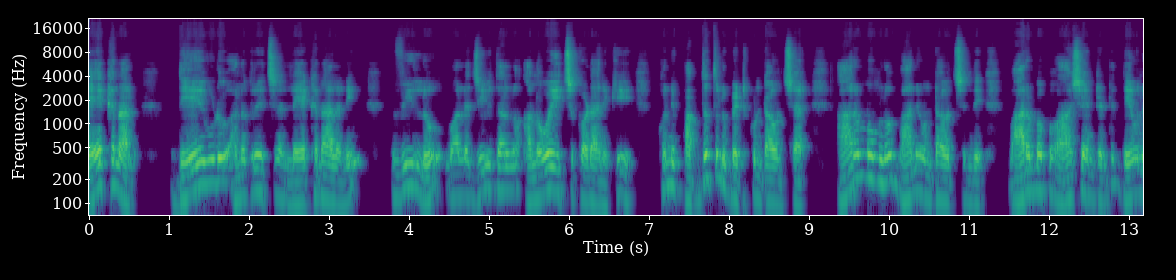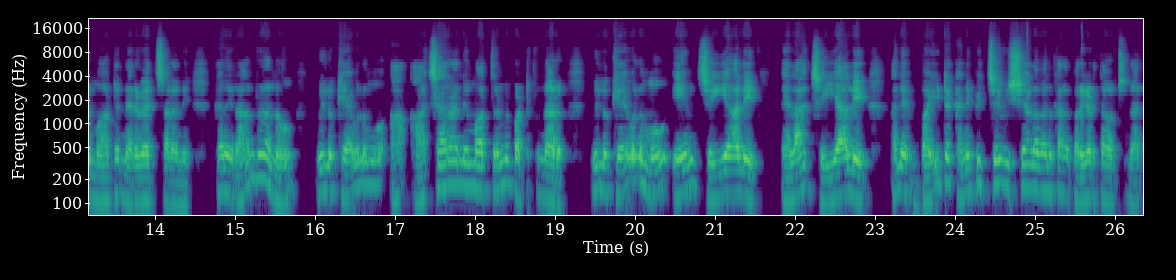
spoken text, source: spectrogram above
లేఖనాలు. దేవుడు అనుగ్రహించిన లేఖనాలని వీళ్ళు వాళ్ళ జీవితాల్లో అనువయించుకోవడానికి కొన్ని పద్ధతులు పెట్టుకుంటా వచ్చారు. ఆరంభంలో బాగానే ఉంటా వచ్చింది. ఆరంభపు ఆశ ఏంటంటే దేవుని మాట నెరవేర్చాలని. కానీ రాను రాను వీళ్ళు కేవలము ఆ ఆచారాన్ని మాత్రమే పట్టుకున్నారు. వీళ్ళు కేవలము ఏం చెయ్యాలి? ఎలా చెయ్యాలి అనే బయట కనిపించే విషయాల వెనకాల పరిగెడతా ఉంటున్నారు.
